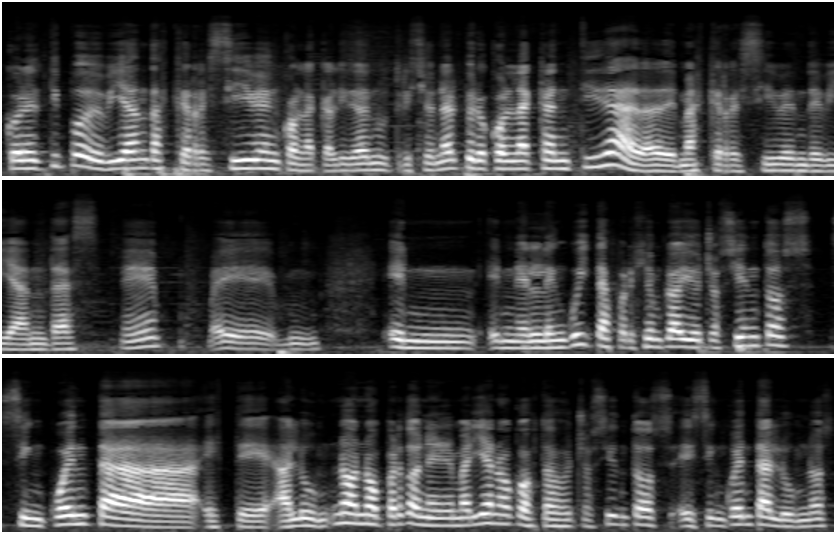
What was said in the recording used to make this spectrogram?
con el tipo de viandas que reciben, con la calidad nutricional, pero con la cantidad además que reciben de viandas. ¿eh? Eh, en, el Lengüitas, por ejemplo, hay 850 este, alumnos, no, no, perdón, en el Mariano Acosta 850 alumnos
